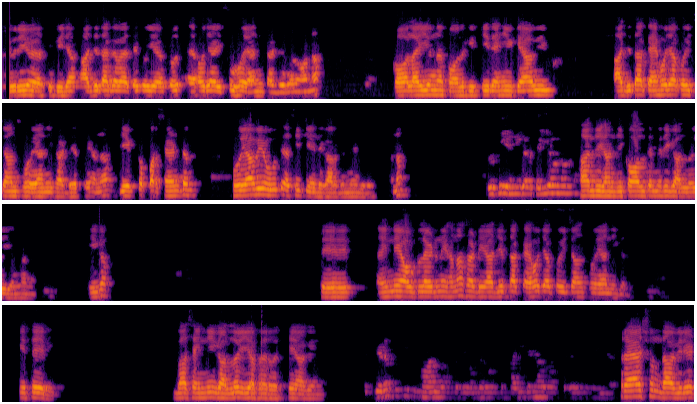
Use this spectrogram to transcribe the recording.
ਚੋਰੀ ਹੋਇਆ ਸੀ ਪੀਜ਼ਾ। ਅੱਜ ਤੱਕ ਵੈਸੇ ਕੋਈ ਇਹੋ ਜਿਹਾ ਇਸ਼ੂ ਹੋਇਆ ਨਹੀਂ ਸਾਡੇ ਕੋਲ ਹਨਾ? ਕਾਲ ਆਈ ਉਹਨਾਂ ਕਾਲ ਕੀਤੀ ਤੇ ਅਸੀਂ ਕਿਹਾ ਵੀ ਅੱਜ ਤੱਕ ਇਹੋ ਜਿਹਾ ਕੋਈ ਚਾਂਸ ਹੋਇਆ ਨਹੀਂ ਸਾਡੇ ਇੱਥੇ ਹਨਾ? ਜੇ 1% ਹੋਇਆ ਵੀ ਹੋਊ ਤੇ ਅਸੀਂ ਚੇਂਜ ਕਰ ਦਿੰਦੇ ਹਾਂ ਵੀਰੇ ਹਨਾ? ਤੁਸੀਂ ਇੰਨੀ ਗੱਲ ਕਹੀ ਉਹਨਾਂ ਨੂੰ? ਹਾਂਜੀ ਹਾਂਜੀ ਕਾਲ ਤੇ ਮੇਰੀ ਗੱਲ ਹੋਈ ਉਹਨਾਂ ਨਾਲ। ਠੀਕ ਆ? ਤੇ ਇੰਨੇ ਆਊਟਲੈਟ ਨੇ ਹਨਾ ਸਾਡੇ ਅਜੇ ਤੱਕ ਇਹੋ ਜਿਹਾ ਕੋਈ ਚਾਂਸ ਹੋਇਆ ਨਹੀਂ ਗਾ ਕਿਤੇ ਵੀ। ਬਸ ਇੰਨੀ ਗੱਲ ਹੋਈ ਆ ਫਿਰ ਇੱਥੇ ਆ ਗਏ ਜਿਹੜਾ ਤੁਸੀਂ ਸਮਾਨ ਮੰਗਦੇ ਹੋ ਅੰਦਰ ਉਹ ਸਫ਼ਾਈ ਦੇ ਨਾਲ ਵਰਤਦੇ ਹੋ ਕਿ ਨਹੀਂ? ਫਰੈਸ਼ ਹੁੰਦਾ ਵੀਰੇ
